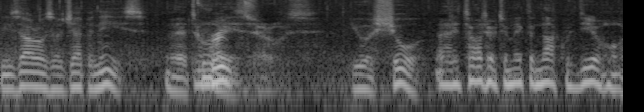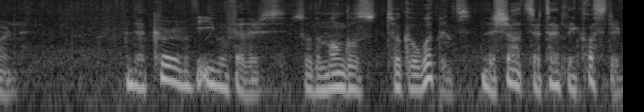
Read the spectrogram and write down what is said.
These arrows are Japanese. They're Great. Tomoe's arrows. You are sure? I taught her to make the nock with deer horn. And that curve of the eagle feathers. So the Mongols took her weapons. The shots are tightly clustered.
